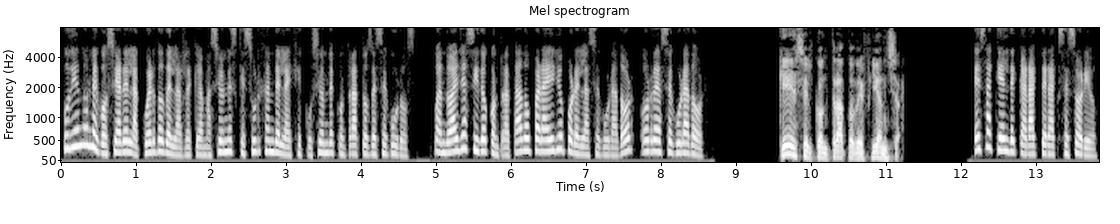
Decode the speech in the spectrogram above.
pudiendo negociar el acuerdo de las reclamaciones que surjan de la ejecución de contratos de seguros, cuando haya sido contratado para ello por el asegurador o reasegurador. ¿Qué es el contrato de fianza? Es aquel de carácter accesorio,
